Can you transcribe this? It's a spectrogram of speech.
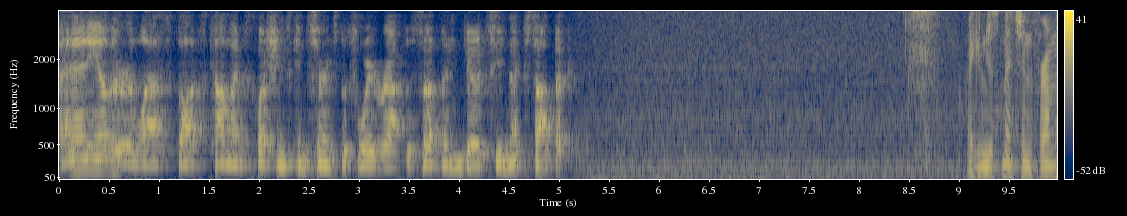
any other last thoughts, comments, questions, concerns before we wrap this up and go to next topic? I can just mention from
